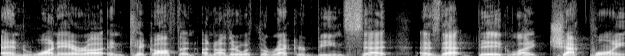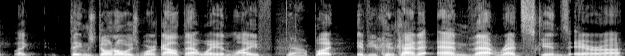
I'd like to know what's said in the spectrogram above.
end one era and kick off the, another with the record being set as that big like checkpoint. Like things don't always work out that way in life. Yeah. But if you can kind of end that Redskins era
